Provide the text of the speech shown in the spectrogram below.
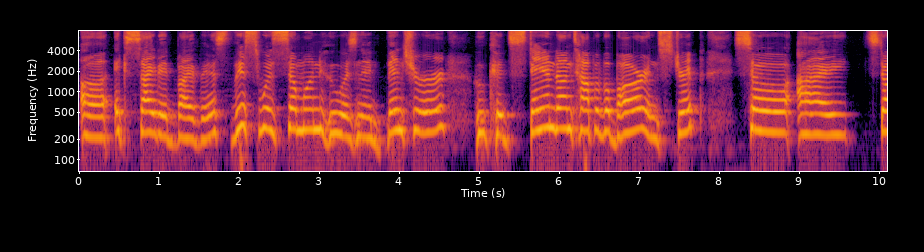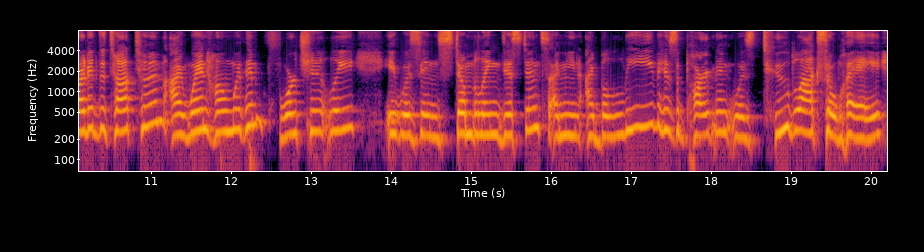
uh, excited by this. This was someone who was an adventurer who could stand on top of a bar and strip. So I started to talk to him. I went home with him. Fortunately, it was in stumbling distance. I mean, I believe his apartment was two blocks away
